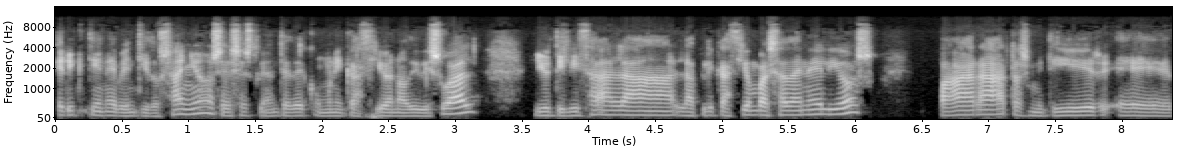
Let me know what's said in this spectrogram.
Eric tiene 22 años, es estudiante de comunicación audiovisual y utiliza la, aplicación basada en Helios para transmitir eh,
